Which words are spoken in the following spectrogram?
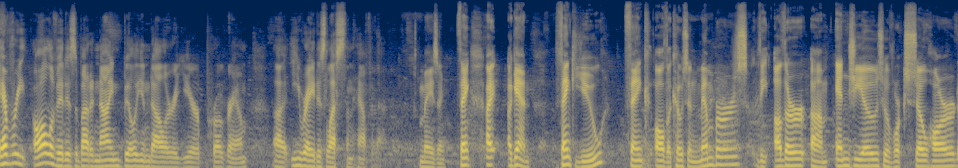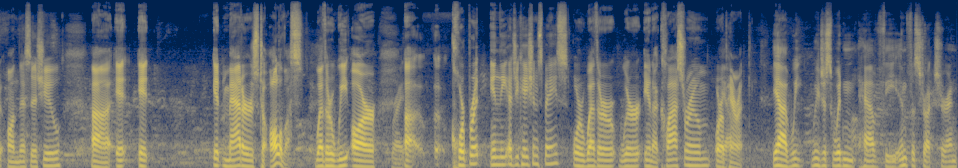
Every all of it is about a nine billion dollar a year program. Uh, E-rate is less than half of that. Amazing. Thank I again. Thank you. Thank all the COSN members, the other um, NGOs who have worked so hard on this issue. Uh, it it it matters to all of us, whether we are Right. uh, corporate in the education space or whether we're in a classroom or a parent. Yeah, we, we just wouldn't have the infrastructure. And,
